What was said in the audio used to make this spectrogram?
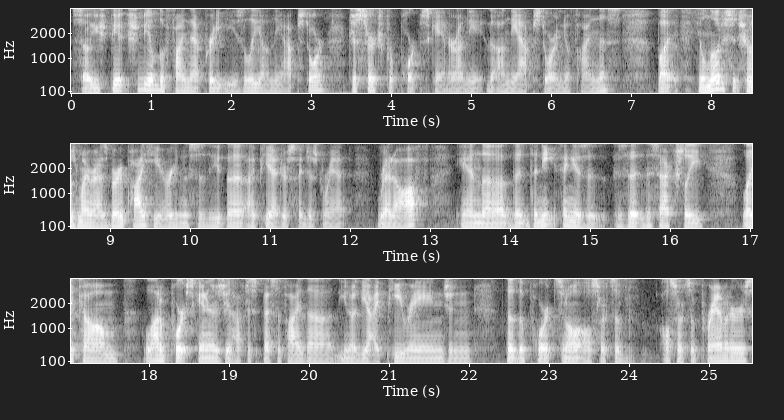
So you should be, should be able to find that pretty easily on the App Store. Just search for port scanner on the, on the App Store and you'll find this. But you'll notice it shows my Raspberry Pi here, and this is the, the IP address I just ran, read off. And the, the, the neat thing is, is that this actually, like um, a lot of port scanners, you'll have to specify the, you know, the IP range and the, the ports and all, all sorts of all sorts of parameters.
